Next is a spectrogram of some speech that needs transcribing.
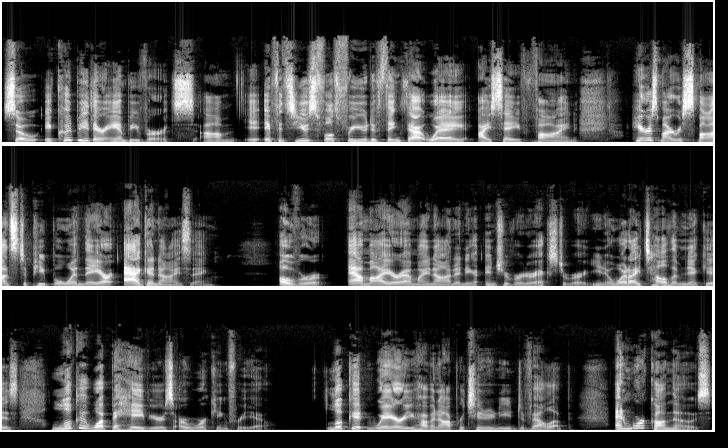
So it could be they're ambiverts. Um, if it's useful for you to think that way, I say fine. Here's my response to people when they are agonizing over am I or am I not an introvert or extrovert? You know, what I tell them, Nick, is look at what behaviors are working for you. Look at where you have an opportunity to develop and work on those.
